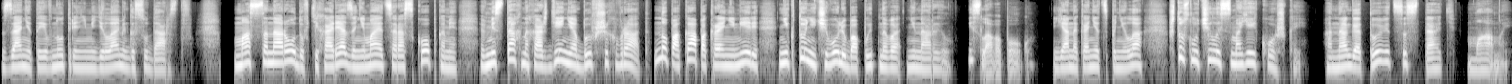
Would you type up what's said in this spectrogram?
занятые внутренними делами государств. Масса народу втихаря занимается раскопками в местах нахождения бывших врат, но пока, по крайней мере, никто ничего любопытного не нарыл. И слава богу. Я, наконец, поняла, что случилось с моей кошкой. Она готовится стать мамой.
